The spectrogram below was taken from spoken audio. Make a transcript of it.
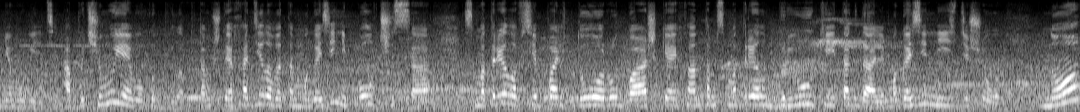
в нем увидите. А почему я его купила? Потому что я ходила в этом магазине полчаса, смотрела все пальто, рубашки, Айхан там смотрел брюки и так далее. Магазин не из дешевых но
